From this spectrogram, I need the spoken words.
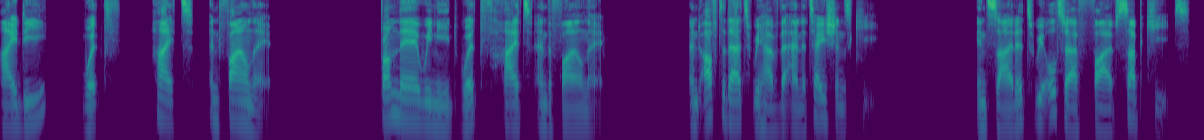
ID, width, height, and file name. From there, we need width, height, and the file name. And after that, we have the annotations key. Inside it, we also have five subkeys,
